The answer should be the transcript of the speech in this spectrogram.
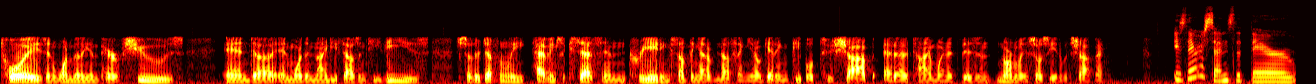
toys and 1 million pair of shoes and, uh, and more than 90,000 TVs. So they're definitely having success in creating something out of nothing, you know, getting people to shop at a time when it isn't normally associated with shopping. Is there a sense that they're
